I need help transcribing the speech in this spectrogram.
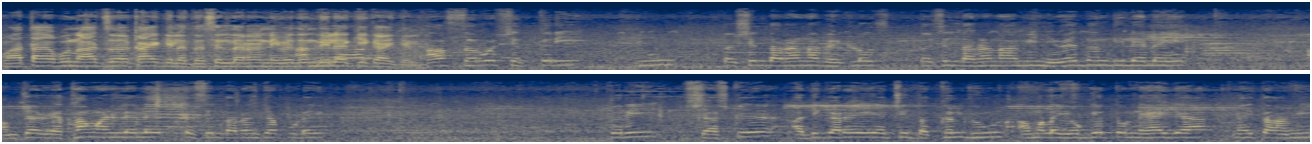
मग आता आपण आज काय केलं? तहसीलदारांना निवेदन दिलं की काय केलं? आज सर्व शेतकरी येऊन तहसीलदारांना भेटलो. तहसीलदारांना आम्ही निवेदन दिलेलं आहे. आमच्या व्यथा मांडलेल्या आहेत तहसीलदारांच्या पुढे. तरी शासकीय अधिकारी याची दखल घेऊन आम्हाला योग्य तो न्याय द्या नाही तर आम्ही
